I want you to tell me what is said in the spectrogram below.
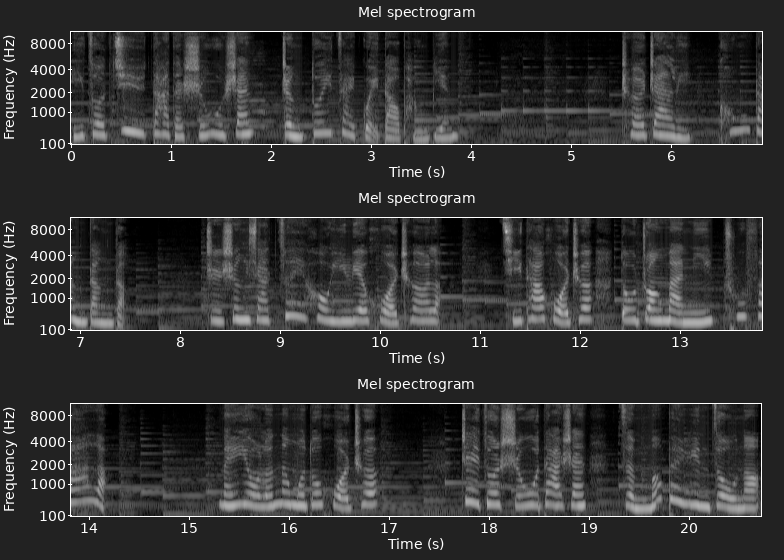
一座巨大的食物山。正堆在轨道旁边，车站里空荡荡的，只剩下最后一列火车了。其他火车都装满泥出发了。没有了那么多火车，这座食物大山怎么被运走呢？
